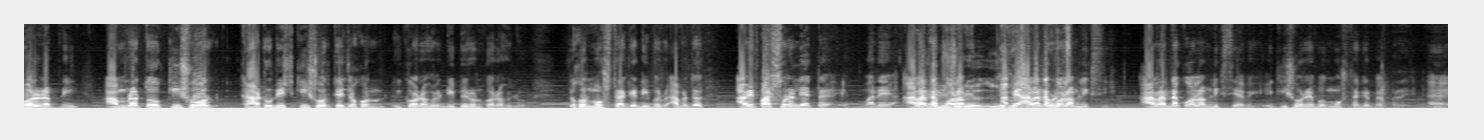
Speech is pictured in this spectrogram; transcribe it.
বলেন আপনি। আমরা তো কিশোর কার্টুনিস্ট কিশোরকে যখন ই করা হলো নিপীড়ন করা হলো যখন মোস্তাকে নিপীড়ন আমরা তো আমি পার্সোনালি একটা মানে আলাদা কলাম আমি আলাদা কলাম লিখছি আলাদা কলাম লিখছি আমি এই কিশোর এবং মোস্তাকের ব্যাপারে হ্যাঁ?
